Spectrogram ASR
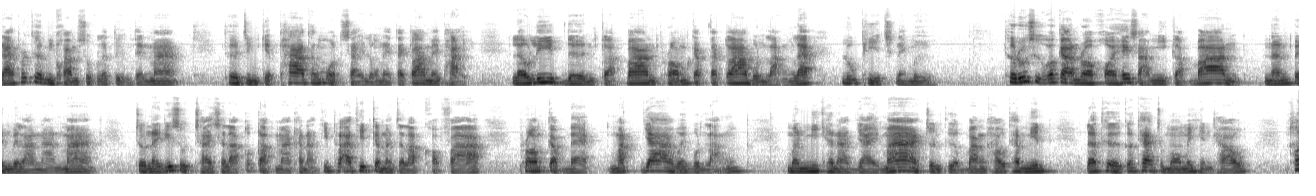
ได้ เพราะเธอมีความสุขและตื่นเต้นมาก เธอจึงเก็บผ้าทั้งหมดใส่ลงในตะกร้าไม้ไผ่ แล้วรีบเดินกลับบ้านพร้อมกับตะกร้าบนหลังและลูกพีชในมือ เธอรู้สึกว่าการรอคอยให้สามีกลับบ้าน นั้นเป็นเวลานานมาก จนในที่สุดชายชราก็กลับมาขณะที่พระอาทิตย์กำลังจะรับขอบฟ้า พร้อมกับแบกมัดหญ้าไว้บนหลัง มันมีขนาดใหญ่มากจนเกือบบังเขาแทบมิด และเธอก็แทบจะมองไม่เห็นเขา เขา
